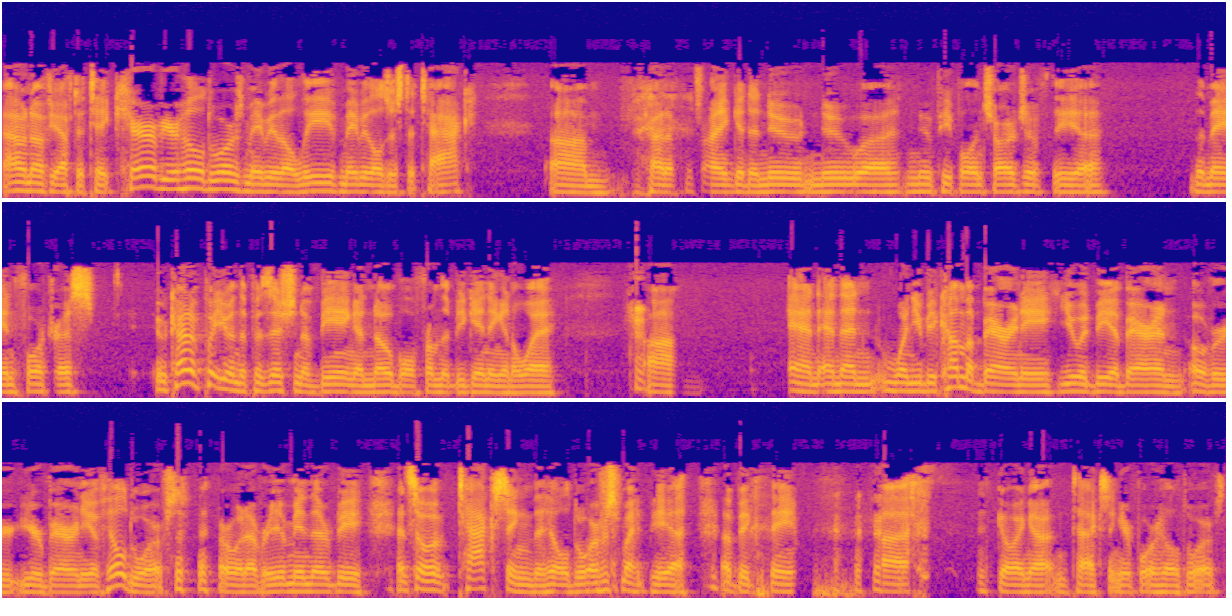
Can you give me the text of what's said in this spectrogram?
I don't know if you have to take care of your hill dwarves. Maybe they'll leave. Maybe they'll just attack um, kind of try and get a new new uh, new people in charge of the uh, the main fortress. It would kind of put you in the position of being a noble from the beginning in a way. Um, and and then when you become a barony, you would be a baron over your barony of hill dwarfs or whatever. I mean, there'd be, and so taxing the hill dwarfs might be a, a big theme. Uh, going out and taxing your poor hill dwarfs.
